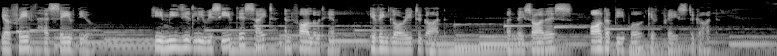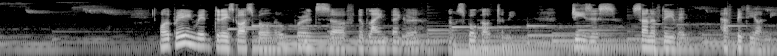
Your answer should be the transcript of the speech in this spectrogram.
your faith has saved you. He immediately received his sight and followed him, giving glory to God. When they saw this, all the people give praise to God. While praying with today's gospel, the words of the blind beggar spoke out to me Jesus, Son of David, have pity on me.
